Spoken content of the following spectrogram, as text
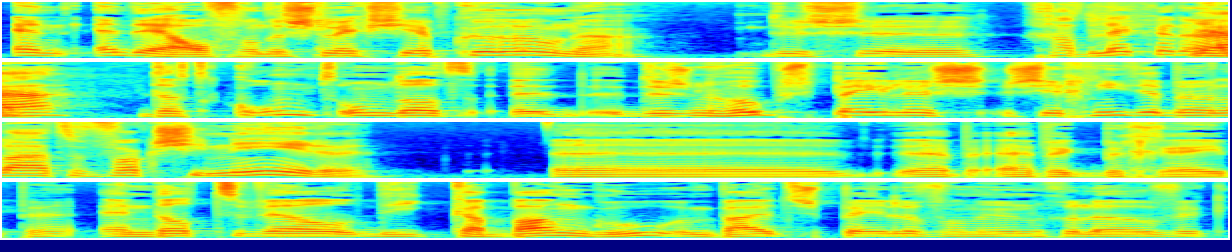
En, en de helft van de selectie heeft corona. Dus eh, gaat lekker daar. Ja, dat komt omdat eh, dus een hoop spelers zich niet hebben laten vaccineren. Eh, heb, heb ik begrepen. En dat terwijl die Kabangu, een buitenspeler van hun geloof ik,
